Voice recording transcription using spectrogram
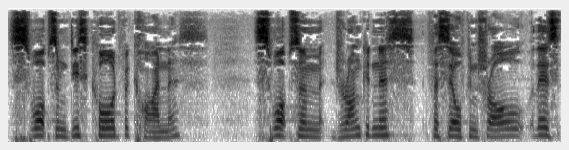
swap some discord for kindness, swap some drunkenness for self control. There's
